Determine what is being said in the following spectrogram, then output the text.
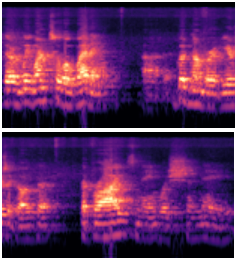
There, we went to a wedding uh, a good number of years ago. The, the bride's name was Sinead.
